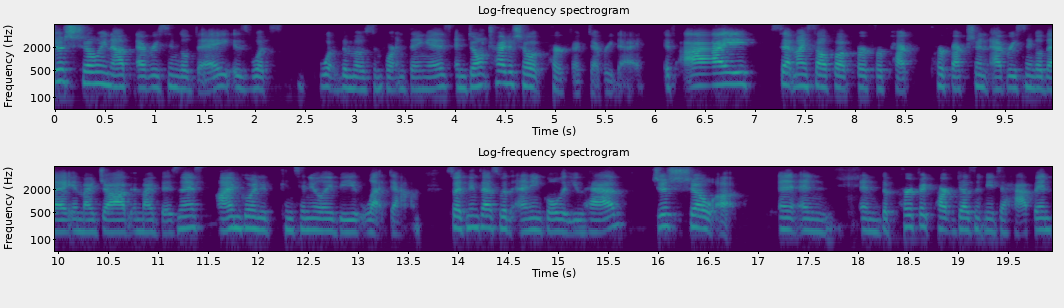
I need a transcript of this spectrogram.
just showing up every single day is what's what the most important thing is. And don't try to show up perfect every day. If i set myself up for, for perfection every single day in my job in my business i'm going to continually be let down. So i think that's with any goal that you have just show up. And and, and the perfect part doesn't need to happen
